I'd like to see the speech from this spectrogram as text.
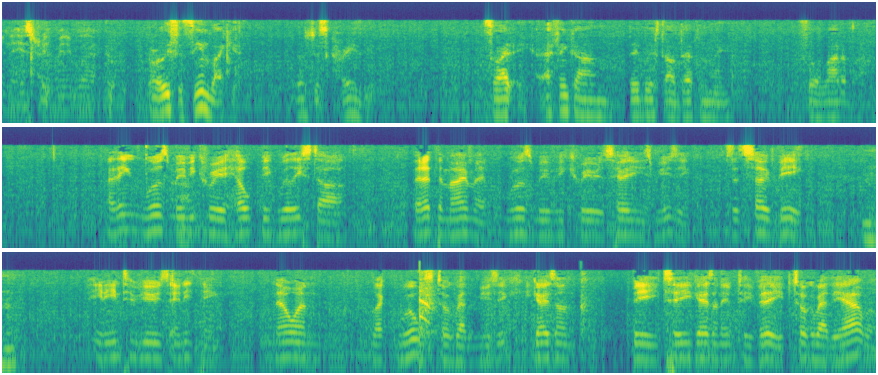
in the history of Men in Black. or at least it seemed like it. It was just crazy. So I I think um, Big Willie Style definitely for a lot of um, I think Will's movie career helped Big Willie star, but at the moment, Will's movie career is hurting his music because it's so big. mhm. In interviews, anything, no one like Will wants to talk about the music. He goes on BET, he goes on MTV to talk about the album,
